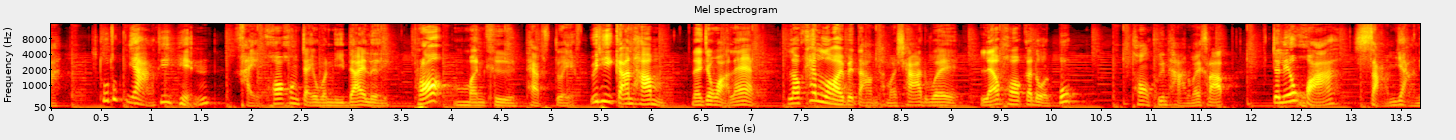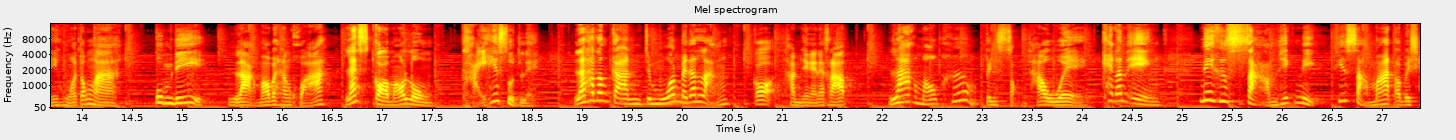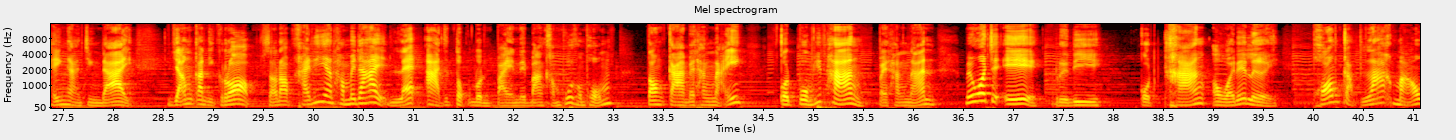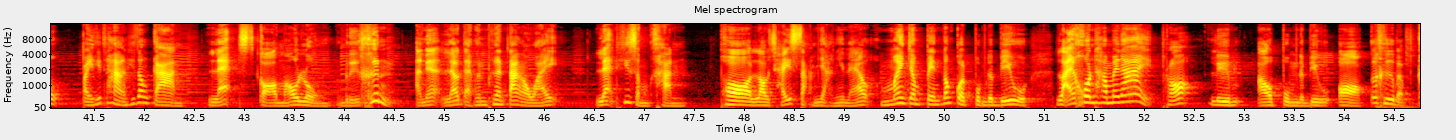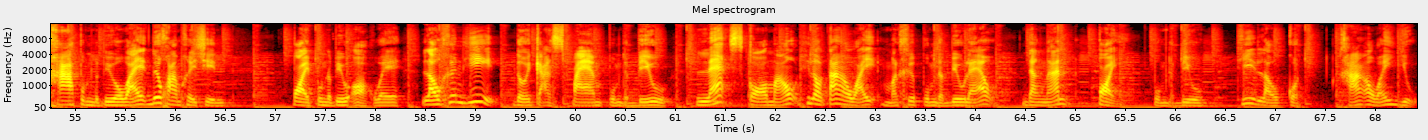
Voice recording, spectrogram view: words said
ทุกๆ อย่างที่เห็นไขข้อข้องใจวันนี้ได้เลย เพราะมันคือแท็บสเตรฟวิธีการทำในจังหวะแรก เราแค่ลอยไปตามธรรมชาติเว้ย แล้วพอกระโดดปุ๊บ ท่องพื้นฐานไว้ครับ จะเลี้ยวขวา 3 อย่างในหัวต้องมา ปุ่มดีลากเมาส์ไปทางขวา และสกอร์เมาส์ลง ไถให้สุดเลย แล้วถ้าต้องการจะม้วนไปด้านหลัง ก็ทำยังไงนะครับ ลากเมาส์เพิ่มเป็น 2 เท่าเว้ย แค่นั้นเอง นี่คือ 3 เทคนิคที่สามารถเอาไปใช้งานจริงได้ ย้ำกันอีกรอบสำหรับใครที่ยังทำไม่ได้ และอาจจะตกหล่นไปในบางคำพูดของผม ต้องการไปทางไหน กดปุ่มทิศทางไปทางนั้น ไม่ว่าจะ A หรือ D กดค้างเอาไว้ได้เลย พร้อมกับลากเมาส์ไปทิศทางที่ต้องการ และสกอร์เมาส์ลงหรือขึ้น อันเนี้ยแล้วแต่เพื่อนๆตั้งเอาไว้ และที่สำคัญ พอเราใช้ 3 อย่างนี้แล้ว ไม่จำเป็นต้องกดปุ่ม W หลายคนทำไม่ได้ เพราะลืมเอาปุ่ม W ออกก็คือแบบคาปุ่ม W เอาไว้ด้วยความเคยชิน ปล่อยปุ่ม W ออกเว เราขึ้นที่โดยการสแปมปุ่ม W และสกอร์เมาส์ที่เราตั้งเอาไว้ มันคือปุ่ม W แล้ว ดังนั้นปล่อยปุ่ม W ที่เรากดค้างเอาไว้อยู่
